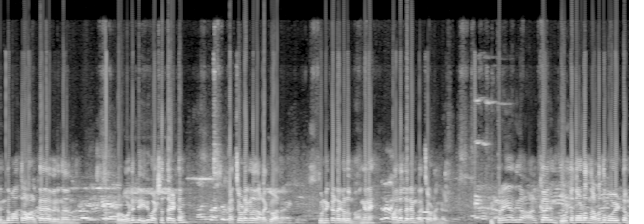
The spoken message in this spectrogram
എന്തുമാത്രം ആൾക്കാരാണ് വരുന്നതെന്ന്. റോഡിന്റെ ഇരുവശത്തായിട്ടും കച്ചവടങ്ങൾ നടക്കുവാണ്. തുണിക്കടകളും അങ്ങനെ പലതരം കച്ചവടങ്ങൾ. ഇത്രയും അധികം ആൾക്കാരും കൂട്ടത്തോടെ നടന്നു പോയിട്ടും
